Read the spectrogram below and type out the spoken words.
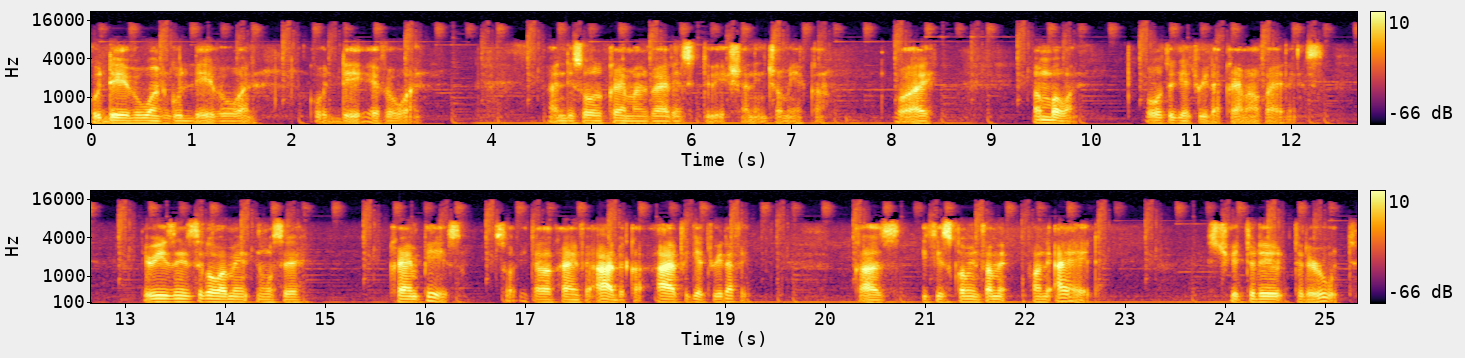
Good day everyone, good day everyone, good day everyone. And this whole crime and violence situation in Jamaica. Why? Number one, how to get rid of crime and violence. The reason is the government knows say crime pays. So it are kind of hard because hard to get rid of it. Because it is coming from the from the eye head. Straight to the to the root.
